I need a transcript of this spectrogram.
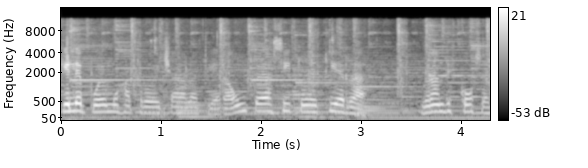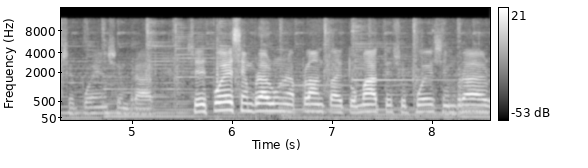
qué le podemos aprovechar a la tierra. Un pedacito de tierra, grandes cosas se pueden sembrar. Se puede sembrar una planta de tomate, se puede sembrar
